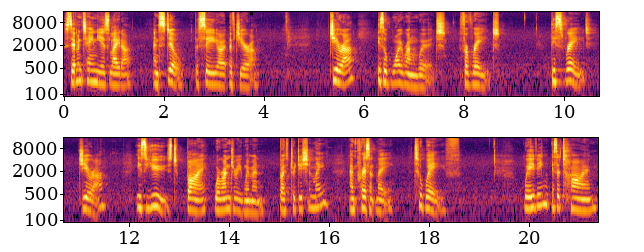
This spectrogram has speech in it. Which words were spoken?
17 years later, and still the CEO of Djirra. Djirra is a Woiwurrung word for reed. This reed, Djirra, is used by Wurundjeri women, both traditionally and presently, to weave. Weaving is a time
